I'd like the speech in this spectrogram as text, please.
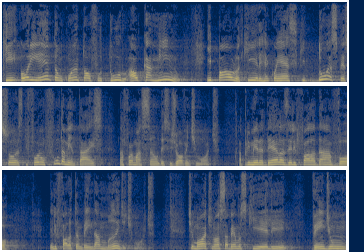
que orientam quanto ao futuro, ao caminho. E Paulo aqui ele reconhece que duas pessoas que foram fundamentais na formação desse jovem Timóteo. A primeira delas, ele fala da avó, ele fala também da mãe de Timóteo. Timóteo, nós sabemos que ele vem de um,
